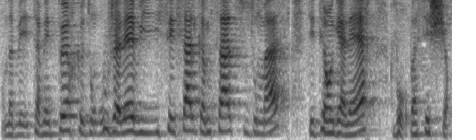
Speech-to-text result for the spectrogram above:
On avait, t'avais peur que ton rouge à lèvres, il, il s'étale comme ça sous ton masque. T'étais en galère. Bon, bah c'est chiant.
